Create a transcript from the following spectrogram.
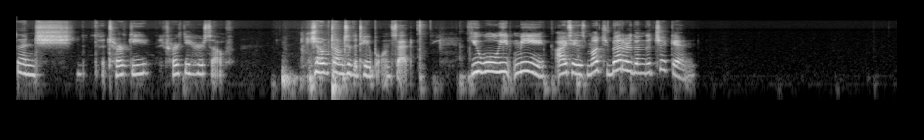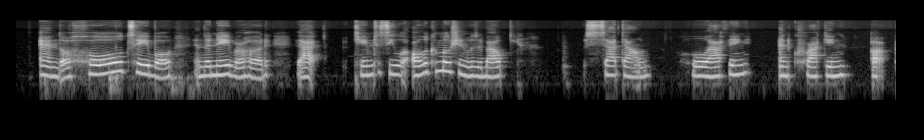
And then she, the turkey, the turkey herself, jumped onto the table and said, You will eat me. I taste much better than the chicken. And the whole table in the neighborhood that came to see what all the commotion was about sat down laughing and cracking up.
